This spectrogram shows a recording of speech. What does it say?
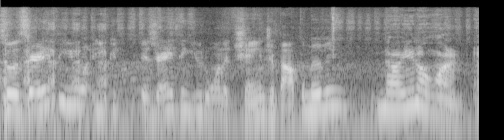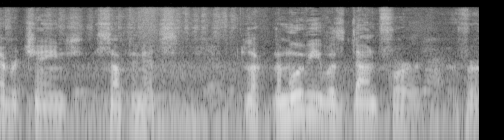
So, is there anything you want? You could. Is there anything you'd want to change about the movie? No, you don't want to ever change something that's. Look, the movie was done for, for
